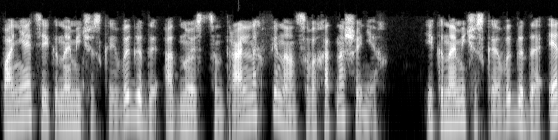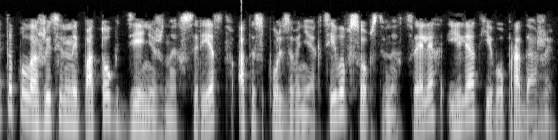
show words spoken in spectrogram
Понятие экономической выгоды – одно из центральных в финансовых отношениях. Экономическая выгода – это положительный поток денежных средств от использования актива в собственных целях или от его продажи.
